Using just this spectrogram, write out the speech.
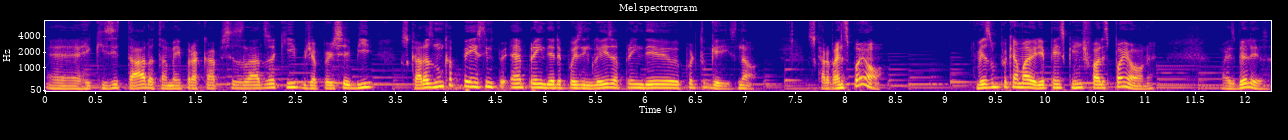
é, requisitada também para cá, para esses lados aqui. Já percebi. Os caras nunca pensam em aprender depois inglês, aprender português. Não. Os caras vão no espanhol. Mesmo porque a maioria pensa que a gente fala espanhol, né? Mas beleza.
